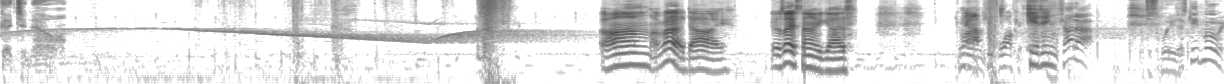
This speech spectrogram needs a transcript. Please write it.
Good to know. Um, I'm about to die. It was nice knowing you guys. Come on, keep walking. Kidding. Shut up. Just wait Just keep moving.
